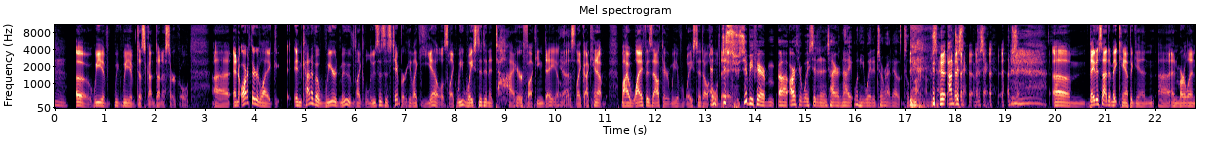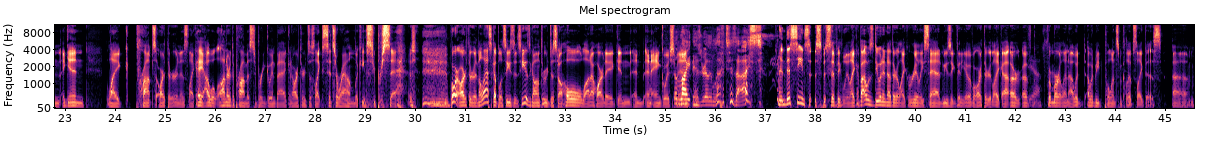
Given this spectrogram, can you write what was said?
oh, we have we, we have just got done a circle. Uh, and Arthur, like in kind of a weird move, like loses his temper. He like yells, like we wasted an entire fucking day on Yeah. this. Like I cannot. My wife is out there. We have wasted a whole And day. just to be fair, uh, Arthur wasted an entire night when he waited to ride out till the. I'm just saying. I'm just saying. I'm just saying. I'm just saying. um, they decide to make camp again, uh, and Merlin again like prompts Arthur and is like, "Hey, I will honor the promise to bring Gwen back." And Arthur just like sits around looking super sad. Poor Arthur. In the last couple of seasons, he has gone through just a whole lot of heartache and and, and anguish. The man. light has really left his eyes. And this scene specifically, like if I was doing another like really sad music video of Arthur, like I, or of Yeah. for Merlin, I would I would be pulling some clips like this. Um,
